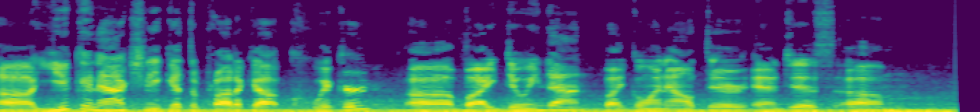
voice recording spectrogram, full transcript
uh, you can actually get the product out quicker uh, by doing that, by going out there and just um,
